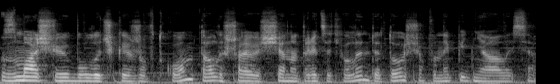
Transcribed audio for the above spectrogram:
Змащую булочки жовтком та лишаю ще на 30 хвилин для того, щоб вони піднялися.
